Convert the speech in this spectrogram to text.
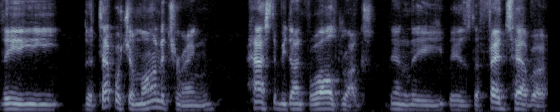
the the temperature monitoring has to be done for all drugs. Then the is the feds have a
